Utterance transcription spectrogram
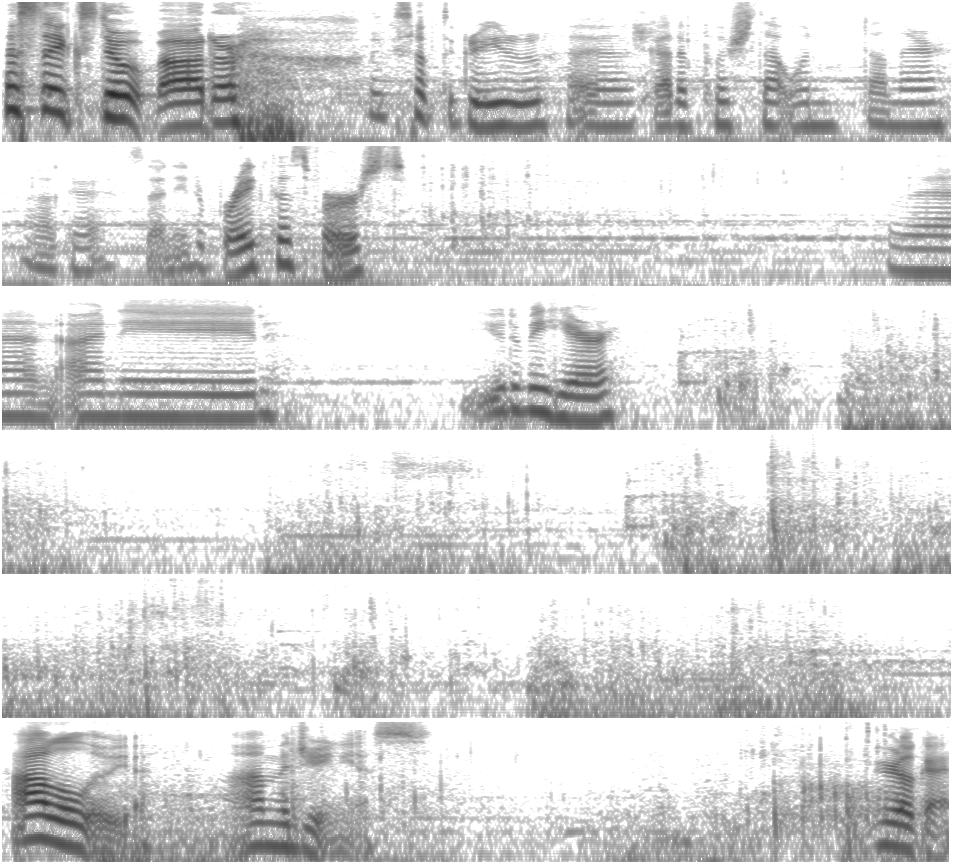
Mistakes don't matter. Except the green. I uh, gotta push that one down there. Okay, so I need to break this first. And then I need you to be here. Hallelujah. I'm a genius. You're okay.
